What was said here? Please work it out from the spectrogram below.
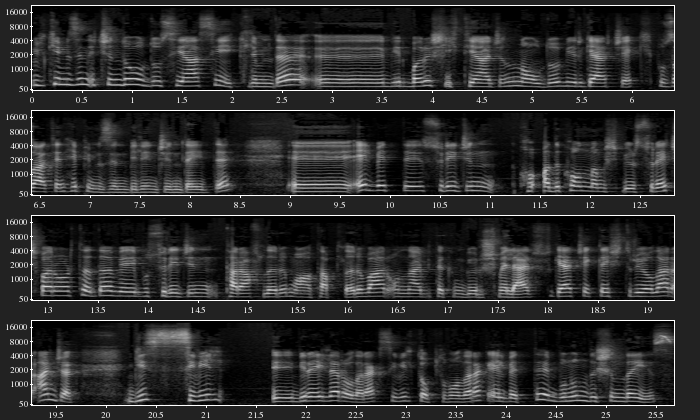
Ülkemizin içinde olduğu siyasi iklimde e, bir barış ihtiyacının olduğu bir gerçek. Bu zaten hepimizin bilincindeydi. E, elbette sürecin adı konmamış bir süreç var ortada ve bu sürecin tarafları, muhatapları var. Onlar bir takım görüşmeler gerçekleştiriyorlar. Ancak biz sivil e, bireyler olarak, sivil toplum olarak elbette bunun dışındayız.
